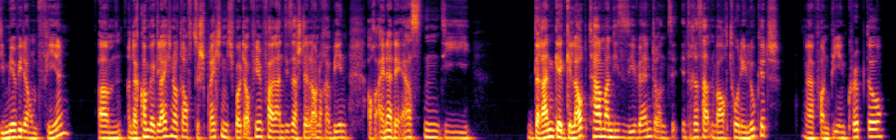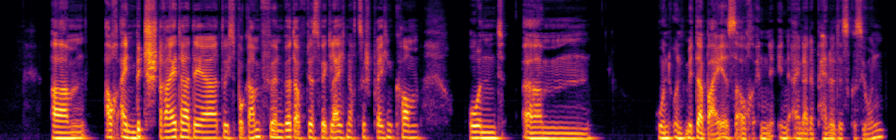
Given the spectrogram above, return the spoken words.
die mir wiederum fehlen. Ähm, und da kommen wir gleich noch drauf zu sprechen. Ich wollte auf jeden Fall an dieser Stelle auch noch erwähnen, auch einer der ersten, die dran geglaubt haben an dieses Event und Interesse hatten, war auch Toni Lukic. äh, von Being Crypto. Ähm, auch ein Mitstreiter, der durchs Programm führen wird, auf das wir gleich noch zu sprechen kommen. Und, ähm, und, und mit dabei ist auch in, in einer der Panel-Diskussionen.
